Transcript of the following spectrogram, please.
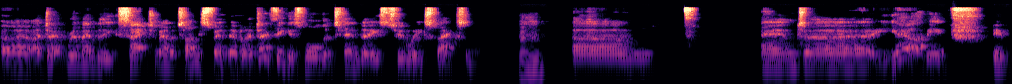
Uh, I don't remember the exact amount of time we spent there, but I don't think it's more than ten days, two weeks maximum. Mhm. Um, and uh, yeah, I mean, it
